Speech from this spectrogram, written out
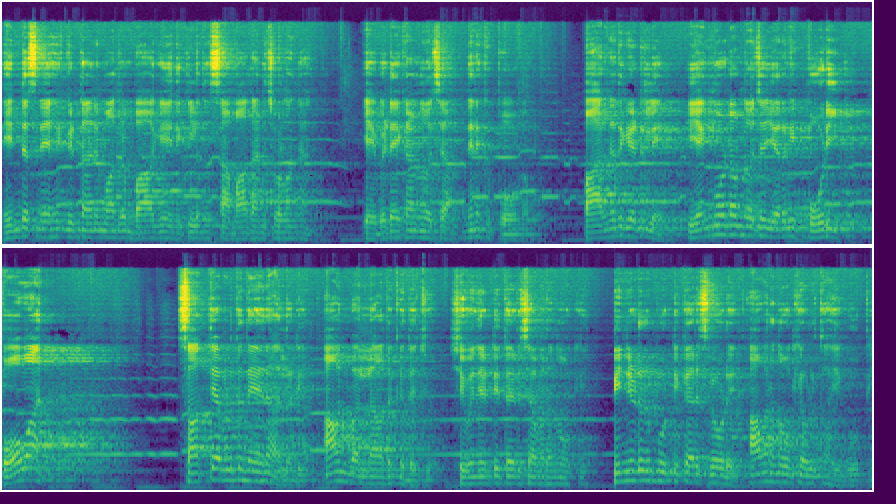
നിന്റെ സ്നേഹം കിട്ടാനും മാത്രം ഭാഗ്യം എനിക്കില്ലെന്ന് സമാധാനിച്ചോളാം ഞാൻ. എവിടേക്കാണെന്ന് വെച്ചാൽ നിനക്ക് പോകണം പറഞ്ഞത് കേട്ടില്ലേ? എങ്ങോട്ടാണെന്ന് വെച്ചാൽ ഇറങ്ങി പോടി പോവാൻ. സത്യ അവൾക്ക് നേരെ അല്ലടി അവൻ വല്ലാതെ കിതച്ചു. ശിവൻ ഞെട്ടിത്തരിച്ച് അവനെ നോക്കി. പിന്നീട് ഒരു പൊട്ടിക്കരച്ചിലോടെ അവനെ നോക്കി അവൾ കൈകൂപ്പി.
